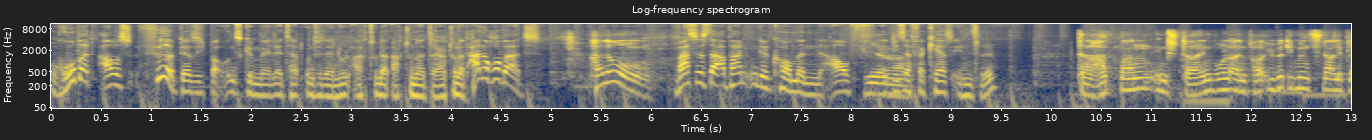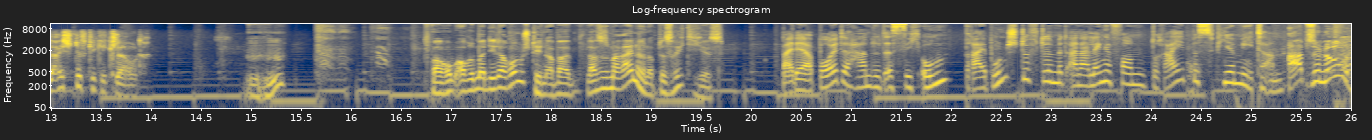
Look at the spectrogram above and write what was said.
Robert aus Fürth, der sich bei uns gemeldet hat unter der 0800 800 300. Hallo Robert! Hallo, Was ist da abhanden gekommen auf Ja. äh, dieser Verkehrsinsel? da hat man in Stein wohl ein paar überdimensionale Bleistifte geklaut. Warum auch immer die da rumstehen, aber lass uns mal reinhören, ob das richtig ist. Bei der Beute handelt es sich um drei Buntstifte mit einer Länge von drei bis vier Metern. Absolut!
